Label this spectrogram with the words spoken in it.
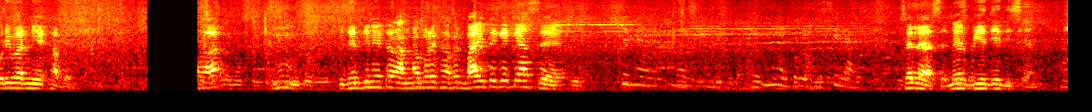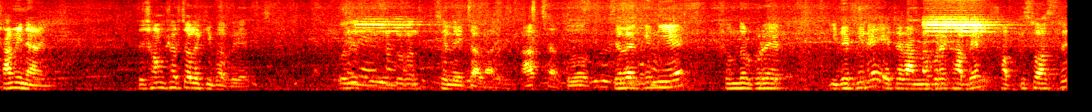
পরিবার নিয়ে খাবেন। ঈদের দিনে এটা রান্না করে খাবেন। বাড়ি থেকে কে আছে? ছেলে আছে, মেয়ের বিয়ে দিয়ে দিছেন। স্বামী নাই। সংসার চলে কীভাবে? ছেলে চালায়। আচ্ছা তো ছেলেকে নিয়ে সুন্দর করে ঈদের দিনে এটা রান্না করে খাবেন সব কিছু আছে।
